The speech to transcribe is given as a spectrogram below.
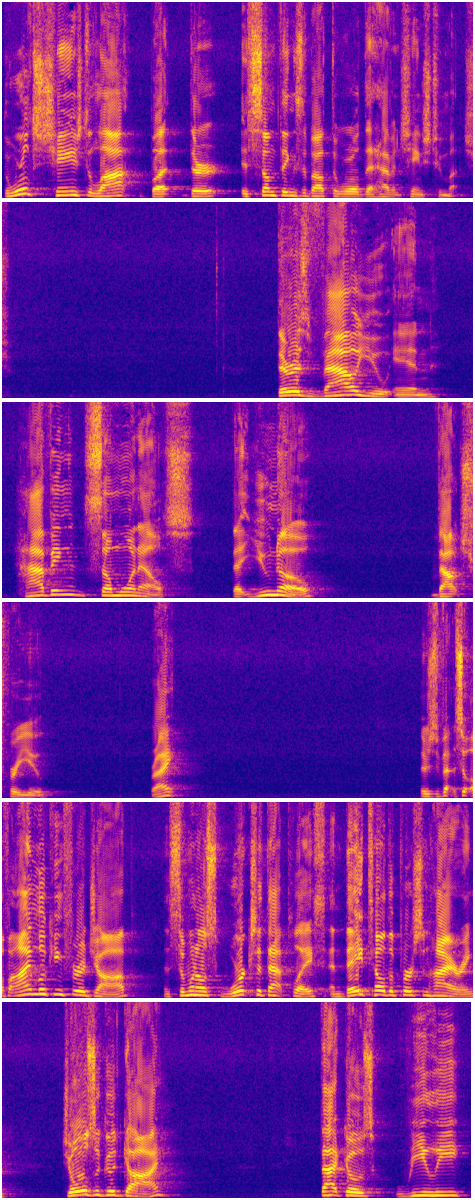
The world's changed a lot, but there is some things about the world that haven't changed too much. There is value in having someone else that you know vouch for you, right? There's, so if I'm looking for a job and someone else works at that place and they tell the person hiring, Joel's a good guy, that goes really,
